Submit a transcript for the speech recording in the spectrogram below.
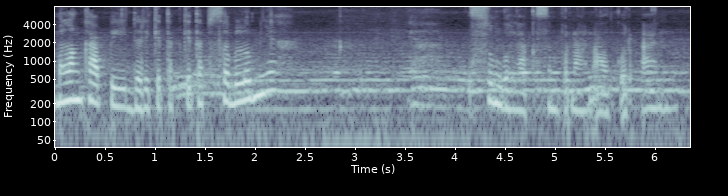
melengkapi dari kitab-kitab sebelumnya. Ya, sungguhlah kesempurnaan Al-Quran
